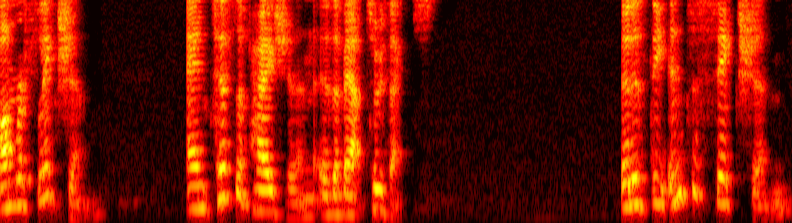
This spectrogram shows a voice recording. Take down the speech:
On reflection, anticipation is about two things. It is the intersection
